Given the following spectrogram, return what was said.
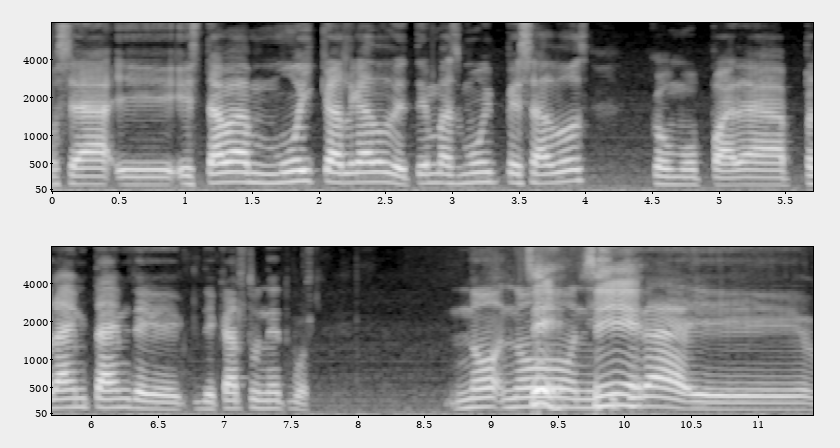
O sea, eh, estaba muy cargado de temas muy pesados como para prime time de, Cartoon Network. No, no, ni siquiera eh,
